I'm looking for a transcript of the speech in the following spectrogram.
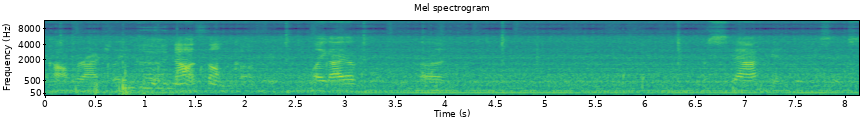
of copper, actually. Not some copper. Like, I have uh, a stack in 56.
